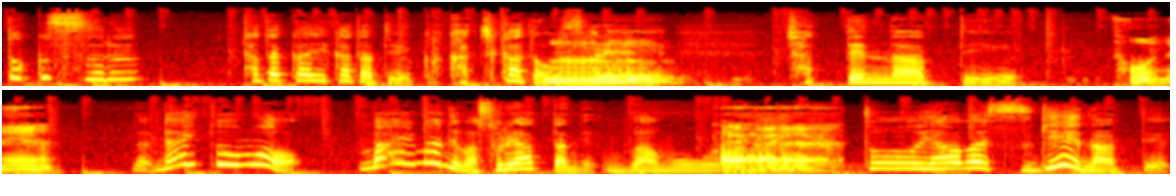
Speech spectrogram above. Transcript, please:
得する戦い方というか、勝ち方をされうんちゃってんなっていう。そうね。だ内藤も、前まではそれあったんだよ。うわ、もう、内藤やばい、すげえなって。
